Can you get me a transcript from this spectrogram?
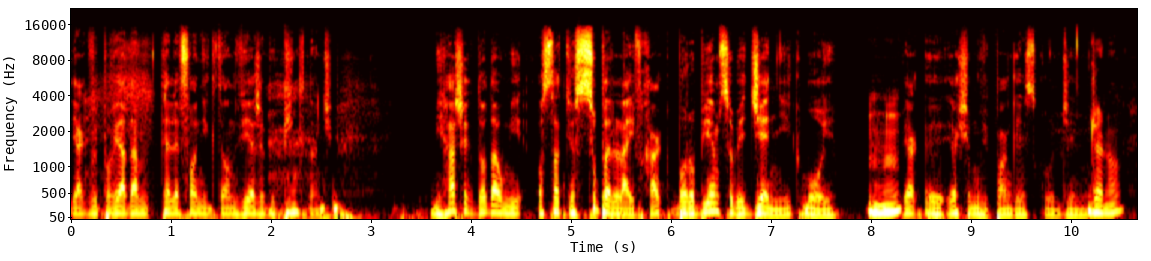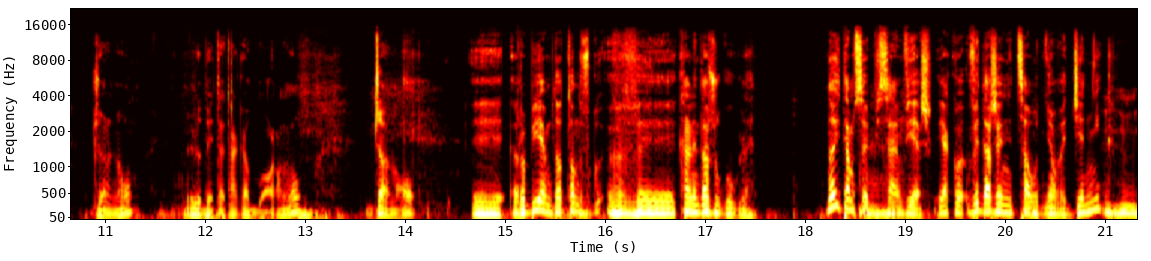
jak wypowiadam telefonik, to on wie, żeby piknąć. Michaszek dodał mi ostatnio super lifehack, bo robiłem sobie dziennik mój. Mhm. Jak, y, jak się mówi po angielsku? Dziennik? Journal. Journal. Lubię to takie journal. Journal. Y, robiłem dotąd w, w kalendarzu Google. No i tam sobie pisałem, wiesz, jako wydarzenie całodniowe dziennik Mhm.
